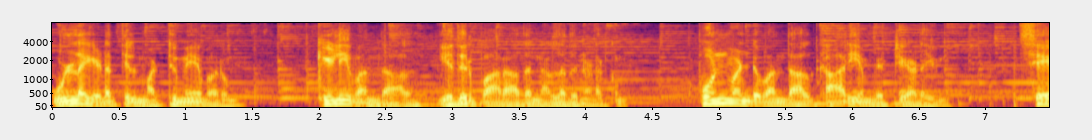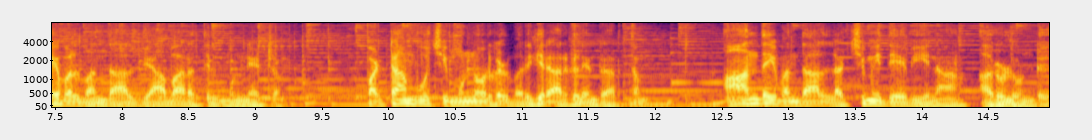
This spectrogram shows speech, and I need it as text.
உள்ள இடத்தில் மட்டுமே வரும். கிளி வந்தால் எதிர்பாராத நல்லது நடக்கும். பொன் வண்டு வந்தால் காரியம் வெற்றி அடையும். சேவல் வந்தால் வியாபாரத்தில் முன்னேற்றம். பட்டாம்பூச்சி முன்னோர்கள் வருகிறார்கள் என்று அர்த்தம். ஆந்தை வந்தால் லட்சுமி தேவியினா அருள் உண்டு.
